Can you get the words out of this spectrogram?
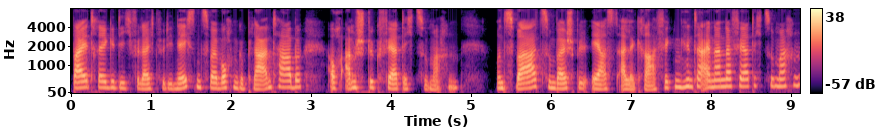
Beiträge, die ich vielleicht für die nächsten zwei Wochen geplant habe, auch am Stück fertig zu machen. Und zwar zum Beispiel erst alle Grafiken hintereinander fertig zu machen,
